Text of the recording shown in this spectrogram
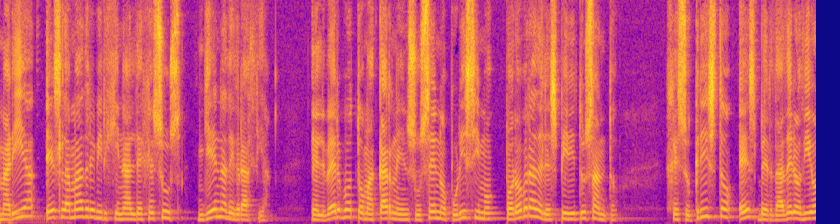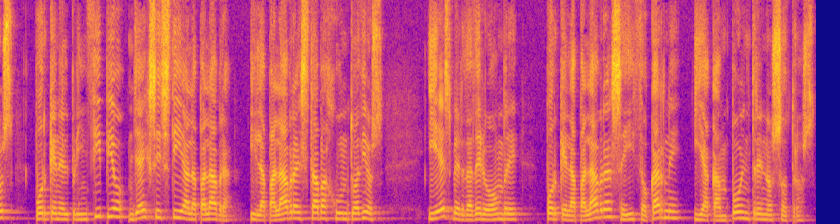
María es la Madre Virginal de Jesús, llena de gracia. El Verbo toma carne en su seno purísimo por obra del Espíritu Santo. Jesucristo es verdadero Dios porque en el principio ya existía la palabra y la palabra estaba junto a Dios, y es verdadero hombre porque la palabra se hizo carne y acampó entre nosotros.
